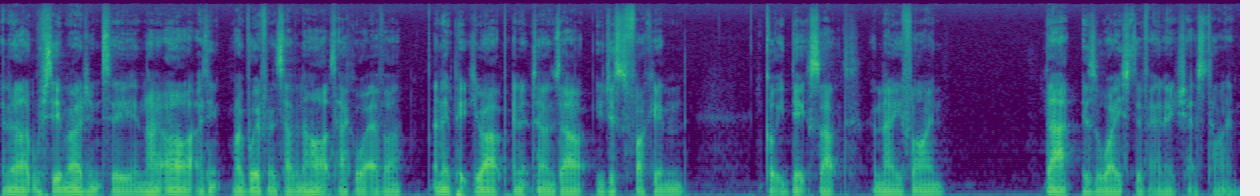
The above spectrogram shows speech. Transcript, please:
and they're like, "What's the emergency?" And like, "Oh, I think my boyfriend's having a heart attack or whatever." And they pick you up, and it turns out you just fucking got your dick sucked, and now you're fine. That is a waste of NHS time.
